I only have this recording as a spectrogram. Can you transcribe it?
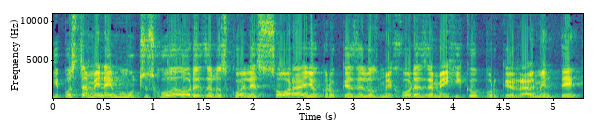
Y pues también hay muchos jugadores de los cuales Sora yo creo que es de los mejores de México porque realmente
